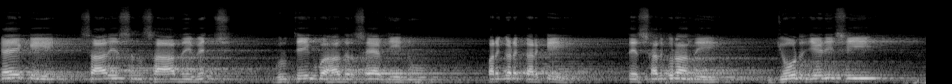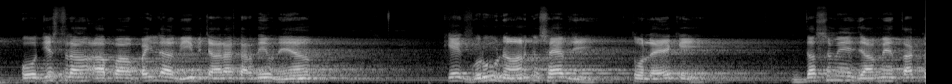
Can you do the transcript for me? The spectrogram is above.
ਕਹਿ ਕੇ ਸਾਰੇ ਸੰਸਾਰ ਦੇ ਵਿੱਚ ਗੁਰੂ ਤੇਗ ਬਹਾਦਰ ਸਾਹਿਬ ਜੀ ਨੂੰ ਪ੍ਰਗਟ ਕਰਕੇ ਤੇ ਸਤਿਗੁਰਾਂ ਦੀ ਜੋਤ ਜਿਹੜੀ ਸੀ, ਉਹ ਜਿਸ ਤਰ੍ਹਾਂ ਆਪਾਂ ਪਹਿਲਾਂ ਵੀ ਵਿਚਾਰਾ ਕਰਦੇ ਹੁੰਨੇ ਆ ਕਿ ਗੁਰੂ ਨਾਨਕ ਸਾਹਿਬ ਜੀ ਤੋਂ ਲੈ ਕੇ ਦਸਵੇਂ ਜਾਮੇ ਤੱਕ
